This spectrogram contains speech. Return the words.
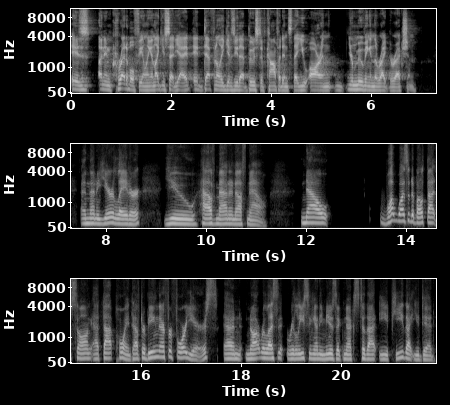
is an incredible feeling. And like you said, yeah, it, it definitely gives you that boost of confidence that you are and you're moving in the right direction. And then a year later, you have man enough now. Now, what was it about that song at that point after being there for four years and not releasing releasing any music next to that ep that you did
